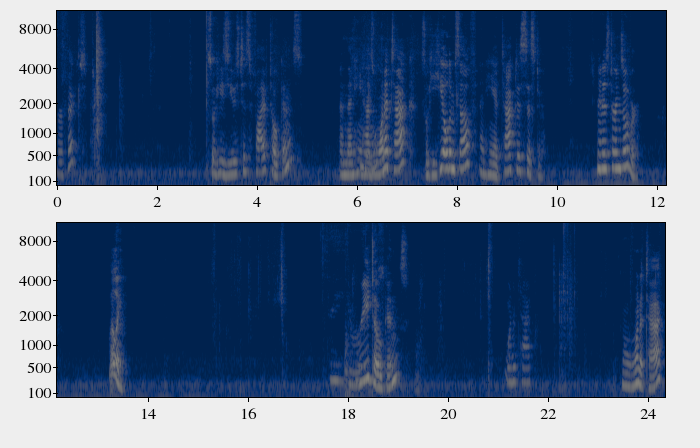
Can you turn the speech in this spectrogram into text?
perfect. So he's used his five tokens, and then he has one attack. So he healed himself and he attacked his sister. And his turn's over. Lily, Three. tokens, One attack. one attack.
